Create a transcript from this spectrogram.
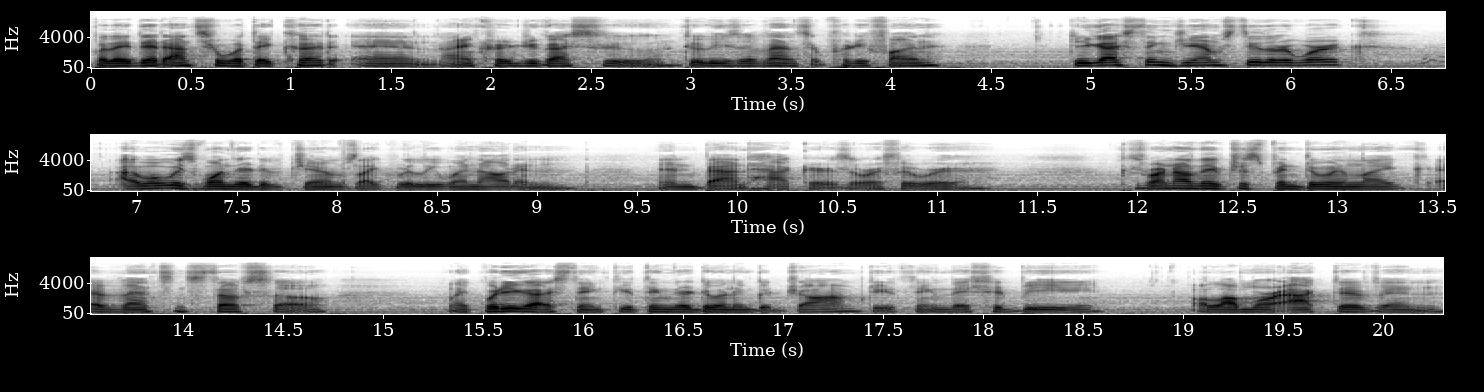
But they did answer what they could, and I encourage you guys to do these events. They're pretty fun. Do you guys think GMs do their work? I've always wondered if GMs like really went out and and banned hackers or if it were because right now they've just been doing like events and stuff. So, like, what do you guys think? Do you think they're doing a good job? Do you think they should be a lot more active and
